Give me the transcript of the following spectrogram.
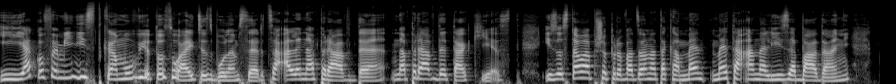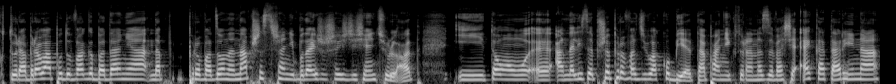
I jako feministka mówię to, słuchajcie, z bólem serca, ale naprawdę, naprawdę tak jest. I została przeprowadzona taka me metaanaliza badań, która brała pod uwagę badania na, prowadzone na przestrzeni bodajże 60 lat. I tą e, analizę przeprowadziła kobieta, pani, która nazywa się Ekaterina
